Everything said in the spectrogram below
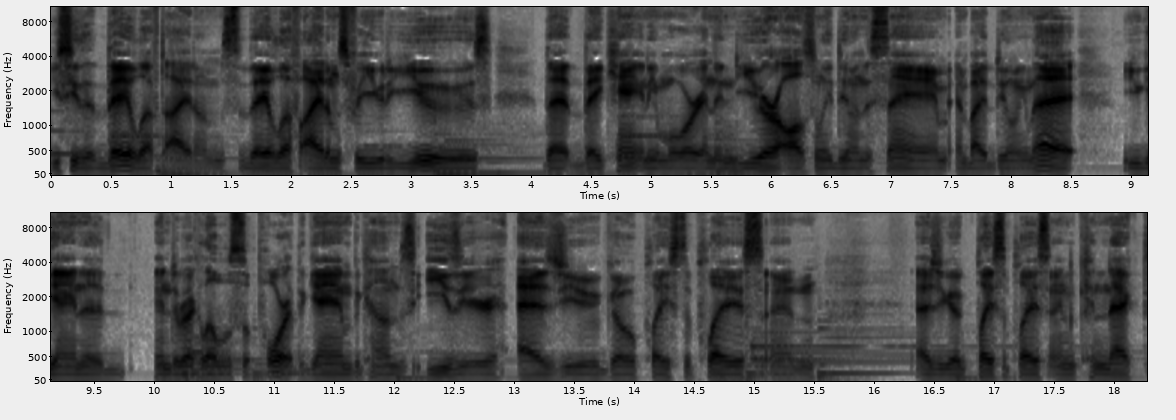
you see that they left items. They left items for you to use, that they can't anymore and then you're ultimately doing the same and by doing that you gain an indirect level of support the game becomes easier as you go place to place and as you go place to place and connect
